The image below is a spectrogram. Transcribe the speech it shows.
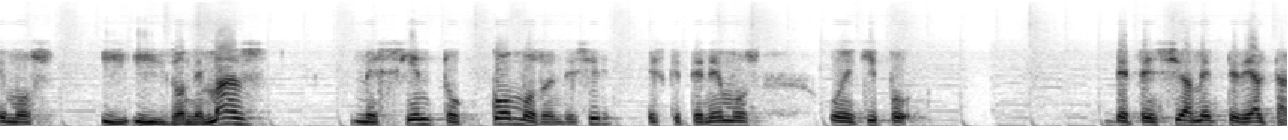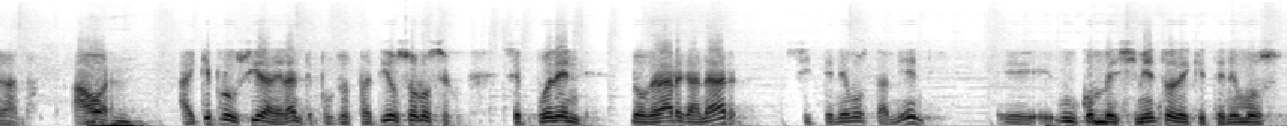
Hemos, y, donde más me siento cómodo en decir es que tenemos un equipo defensivamente de alta gama. Ahora. Hay que producir adelante, porque los partidos solo se, se pueden lograr ganar si tenemos también eh, un convencimiento de que tenemos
